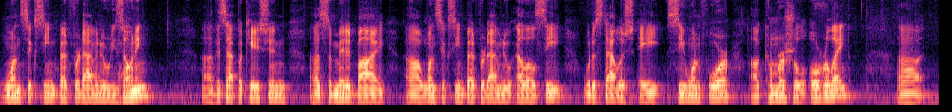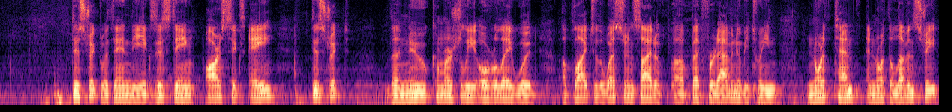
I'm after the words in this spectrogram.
116 Bedford Avenue rezoning. Uh, This application uh, submitted by uh, 116 Bedford Avenue LLC would establish a C14 uh, commercial overlay uh, district within the existing R6A district. The new commercially overlay would apply to the western side of uh, Bedford Avenue between North 10th and North 11th Street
